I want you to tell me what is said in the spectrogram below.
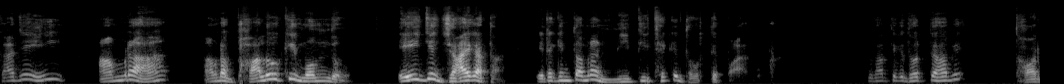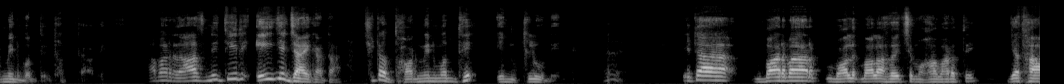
কাজেই আমরা আমরা ভালো কি মন্দ? এই যে জায়গাটা, এটা কিন্তু আমরা নীতি থেকে ধরতে পারব না। কোথা থেকে ধরতে হবে? ধর্মের মধ্যে ধরতে হবে। আবার রাজনীতির এই যে জায়গাটা, সেটা ধর্মের মধ্যে ইনক্লুডেড হ্যাঁ? এটা বারবার বলা হয়েছে মহাভারতে, যথা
